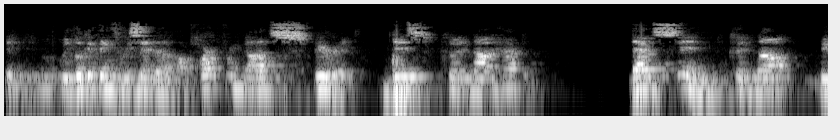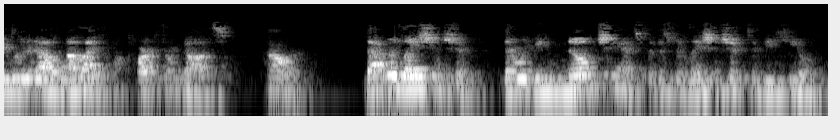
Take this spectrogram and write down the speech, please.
we look at things and we say that apart from God's Spirit, this could not happen. That sin could not be rooted out of my life apart from God's power. That relationship, there would be no chance for this relationship to be healed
